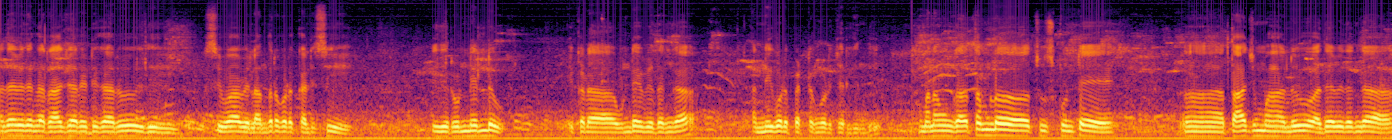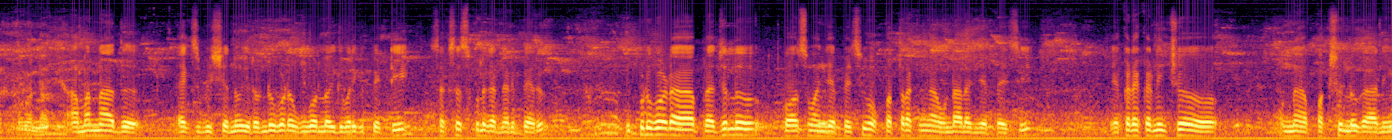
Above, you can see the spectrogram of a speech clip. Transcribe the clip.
అదేవిధంగా రాజారెడ్డి గారు ఇది శివ వీళ్ళందరూ కూడా కలిసి ఇది రెండు నెలలు ఇక్కడ ఉండే విధంగా అన్నీ కూడా పెట్టడం కూడా జరిగింది. మనం గతంలో చూసుకుంటే ఆ, తాజ్ మహల్ అదేవిధంగా అమర్నాథ్. ఎగ్జిబిషన్ ఈ రెండు కూడా ఒంగోలులో ఇదివరకు పెట్టి సక్సెస్ఫుల్గా నడిపారు. ఇప్పుడు కూడా ప్రజలు కోసం అని చెప్పేసి ఒక కొత్త రకంగా ఉండాలని చెప్పేసి ఎక్కడెక్కడి నుంచో ఉన్న పక్షులు కానీ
